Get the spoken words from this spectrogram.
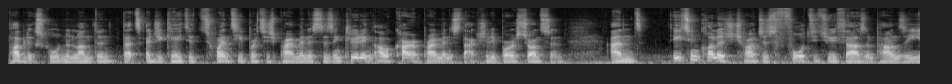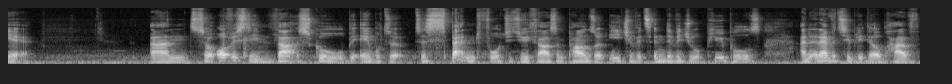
public school in London that's educated 20 British Prime Ministers, including our current Prime Minister, actually, Boris Johnson. And Eton College charges £42,000 a year. And so obviously that school will be able to, to spend £42,000 on each of its individual pupils and inevitably they'll have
